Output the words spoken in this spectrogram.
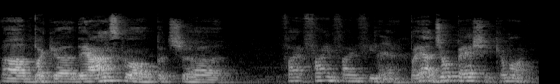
ampak eh, dejansko pač uh, fajn, fajn, fajn film. Ja. Ja. Pa ja, Joe Pesci, come on.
